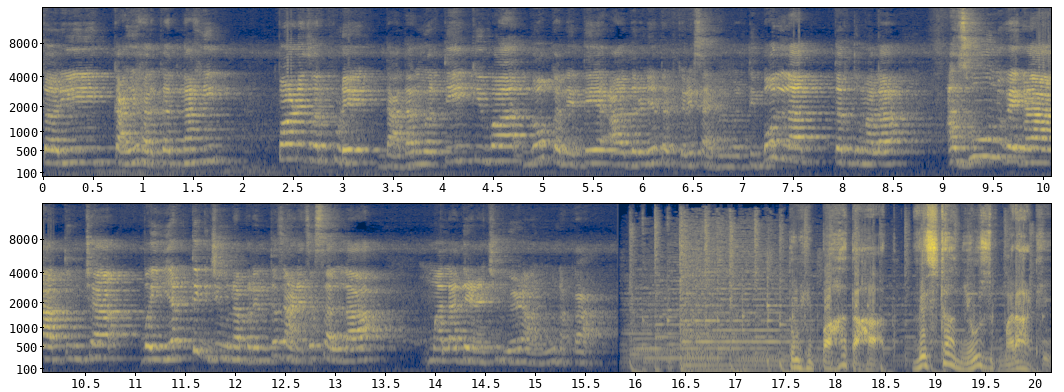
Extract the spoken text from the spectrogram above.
तरी काही हरकत नाही. पण जर पुढे दादांवरती किंवा लोकनेते आदरणीय तटकरे साहेबांवरती बोललात तर तुम्हाला अजून वेगळा तुमच्या वैयक्तिक जीवनापर्यंत जाण्याचा सल्ला मला देण्याची वेळ आणू नका. तुम्ही पाहत आहात विस्टा न्यूज मराठी.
